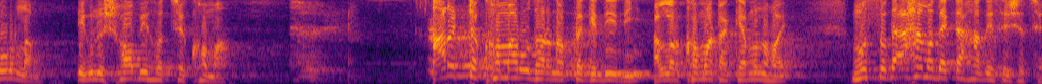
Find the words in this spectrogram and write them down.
করলাম। এগুলো সবই হচ্ছে ক্ষমা। আরেকটা ক্ষমার উদাহরণ আপনাকে দিয়ে দিই, আল্লাহর ক্ষমাটা কেমন হয়? মুস্তাদ আহমদ একটা হাদিস এসেছে,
